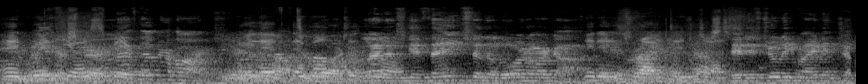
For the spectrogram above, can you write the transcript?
and with your Lift spirit. up your hearts. We lift them up to the Let us give thanks to the Lord our God. It is right and just. It is truly right and just.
